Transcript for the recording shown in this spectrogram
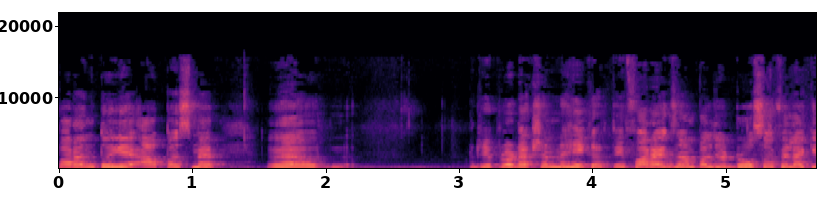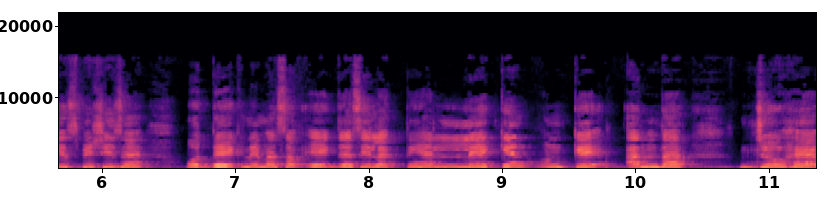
परंतु ये आपस में रिप्रोडक्शन नहीं करती। फॉर एग्ज़ाम्पल जो ड्रोसोफिला की स्पीशीज हैं, वो देखने में सब एक जैसी लगती हैं, लेकिन उनके अंदर जो है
